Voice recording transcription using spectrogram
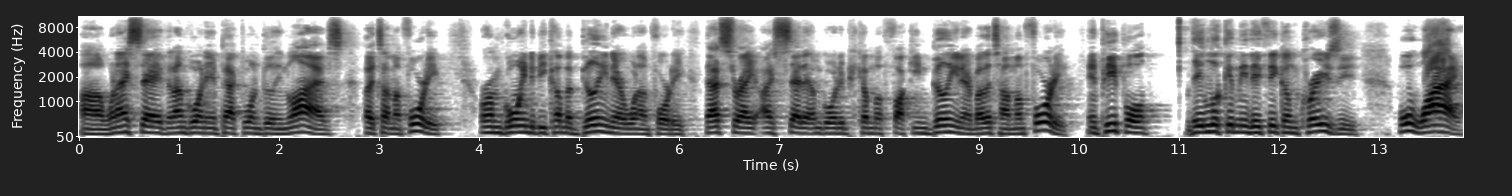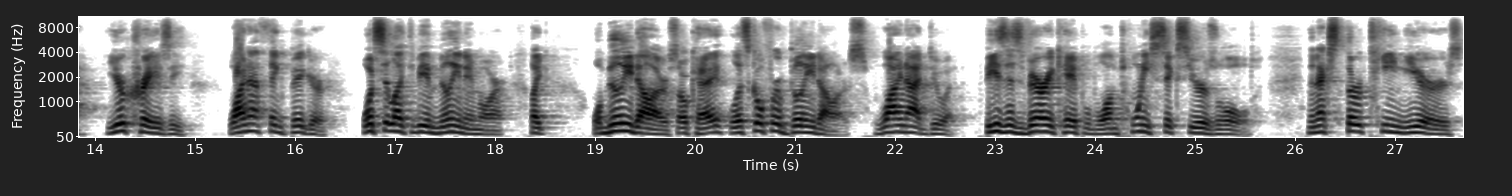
Uh, when I say that I'm going to impact 1 billion lives by the time I'm 40, or I'm going to become a billionaire when I'm 40, that's right, I said it, I'm going to become a fucking billionaire by the time I'm 40. And people, they look at me, they think I'm crazy. Well, why? You're crazy. Why not think bigger? What's it like to be a millionaire more? Like, well, million dollars, okay, let's go for a billion dollars. Why not do it? Because it's very capable. I'm 26 years old. In the next 13 years,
